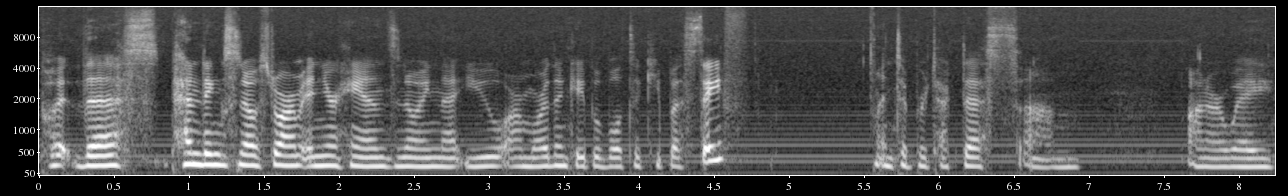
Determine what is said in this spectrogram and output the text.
put this pending snowstorm in your hands, knowing that you are more than capable to keep us safe and to protect us um, on our way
